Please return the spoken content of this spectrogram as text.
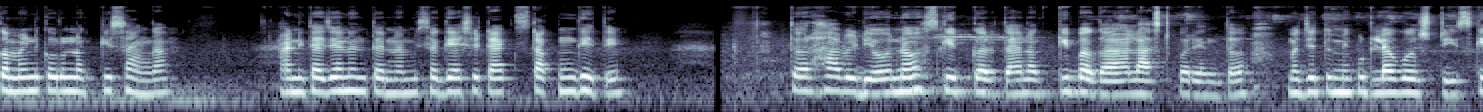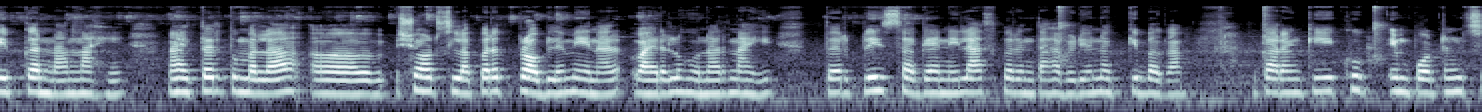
कमेंट करून नक्की सांगा. आणि त्याच्यानंतरनं मी सगळे असे टॅक्स टाकून घेते. तर हा व्हिडिओ न स्किप करता नक्की बघा लास्टपर्यंत. म्हणजे तुम्ही कुठल्या गोष्टी स्किप करणार नाही. नाहीतर तुम्हाला शॉर्ट्सला परत प्रॉब्लेम येणार व्हायरल होणार नाही. तर प्लीज सगळ्यांनी लास्टपर्यंत हा व्हिडिओ नक्की बघा. कारण की खूप इम्पॉर्टंट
